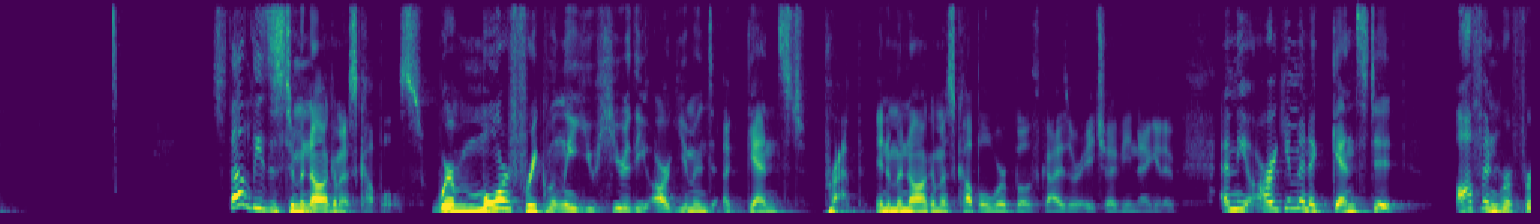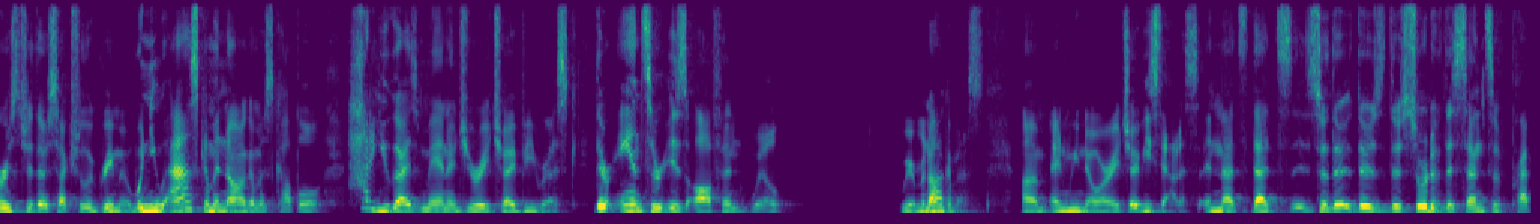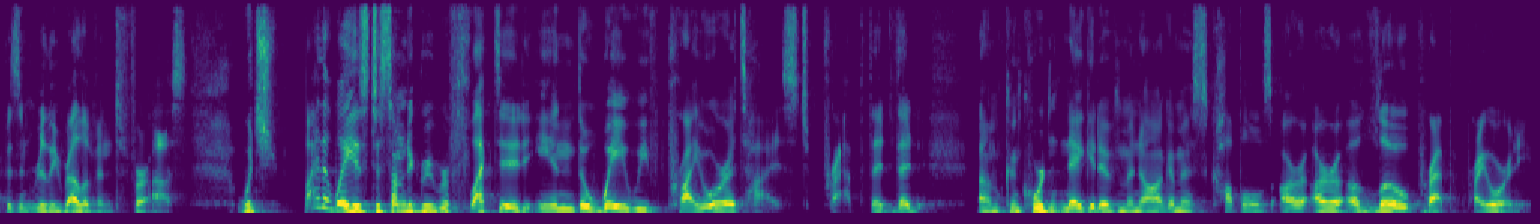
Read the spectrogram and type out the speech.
so that leads us to monogamous couples, where more frequently you hear the argument against PrEP in a monogamous couple where both guys are HIV negative. And the argument against it often refers to their sexual agreement. When you ask a monogamous couple, how do you guys manage your HIV risk? Their answer is often, well, we're monogamous. Um, and we know our HIV status. And that's, that's so there, there's, there's sort of the sense of PrEP isn't really relevant for us, which, by the way, is to some degree reflected in the way we've prioritized PrEP, that, that um, concordant negative monogamous couples are, are a low PrEP priority.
